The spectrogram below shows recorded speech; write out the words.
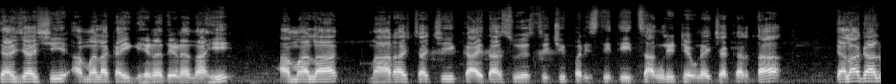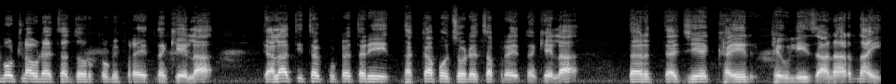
त्याच्याशी आम्हाला काही घेणं देणं नाही. आम्हाला महाराष्ट्राची कायदा सुव्यवस्थेची परिस्थिती चांगली ठेवण्याच्या करता त्याला गालबोट लावण्याचा जर कोणी प्रयत्न केला त्याला तिथं कुठंतरी धक्का पोचवण्याचा प्रयत्न केला तर त्याची खैर ठेवली जाणार नाही.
